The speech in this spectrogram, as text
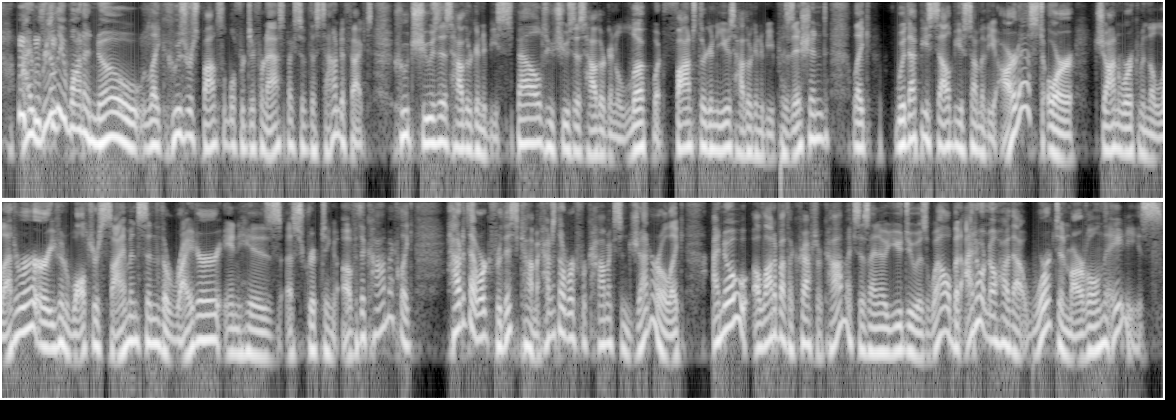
I really want to know like who's responsible for different aspects of the sound effects. Who chooses how they're going to be spelled? Who chooses how they're going to look? What fonts they're going to use? How they're going to be positioned? Like, would that be Sal Buscema, the artist, or John Workman, the letterer, or even Walter Simonson, the writer, in his uh, scripting of the comic? Like, how did that work for this comic? How does that work for comics in general? Like, I know a lot about the craft of comics, as I know you do as well, but I don't know how that worked in Marvel in the '80s.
